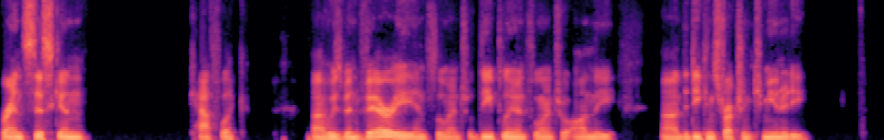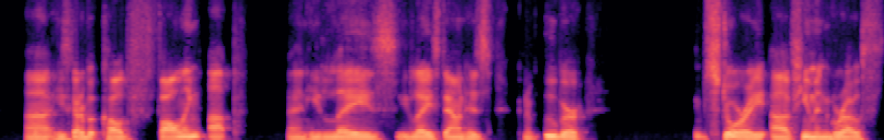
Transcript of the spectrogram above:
Franciscan Catholic, uh, who's been very influential, deeply influential on the uh, the deconstruction community. Uh, he's got a book called "Falling Up," and he lays he lays down his kind of uber story of human growth,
